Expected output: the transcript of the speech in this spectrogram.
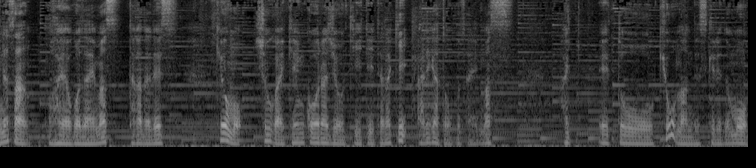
皆さんおはようございます。高田です。今日も生涯健康ラジオを聞いていただきありがとうございます。はい。えっ、ー、と今日なんですけれども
